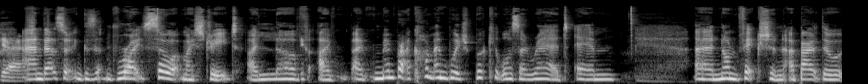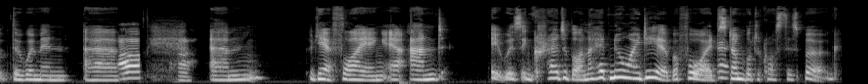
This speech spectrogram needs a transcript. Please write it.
Yeah, and that's right so up my street. I love. I I remember. I can't remember which book it was. I read. Um, uh, non-fiction about the the women. Uh, uh. Um, yeah, flying, and it was incredible. And I had no idea before I'd stumbled across this book.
